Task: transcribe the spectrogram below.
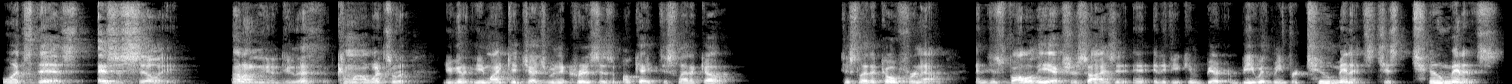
what's this? This is silly. I don't need to do this. Come on, what's what? You're gonna you might get judgment and criticism. Okay, just let it go. Just let it go for now. And just follow the exercise. And, and if you can be with me for two minutes, just two minutes,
